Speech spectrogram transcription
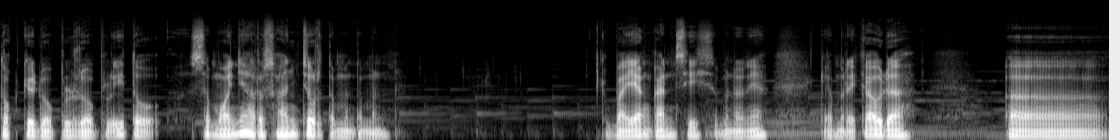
Tokyo 2020 itu semuanya harus hancur teman-teman. Kebayangkan sih sebenarnya kayak mereka udah uh,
